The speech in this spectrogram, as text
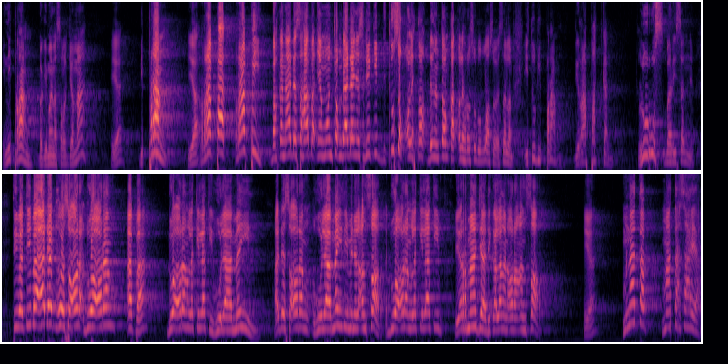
Ini perang. Bagaimana salat jamaah? Ya di perang. Ya rapat rapi. Bahkan ada sahabat yang moncong dadanya sedikit ditusuk oleh to dengan tongkat oleh Rasulullah SAW itu di perang dirapatkan. Lurus barisannya. Tiba-tiba ada dua, seorang, dua orang apa? Dua orang laki-laki gulamain ada seorang ghulamaini minal ansar, dua orang laki-laki ya, remaja di kalangan orang ansar. Ya. Menatap mata saya,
